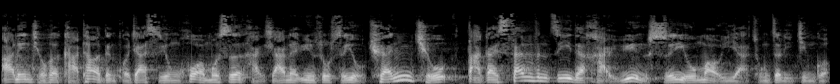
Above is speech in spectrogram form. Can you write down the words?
阿联酋和卡塔尔等国家使用霍尔木斯海峡呢运输石油，全球大概三分之一的海运石油贸易啊从这里经过。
